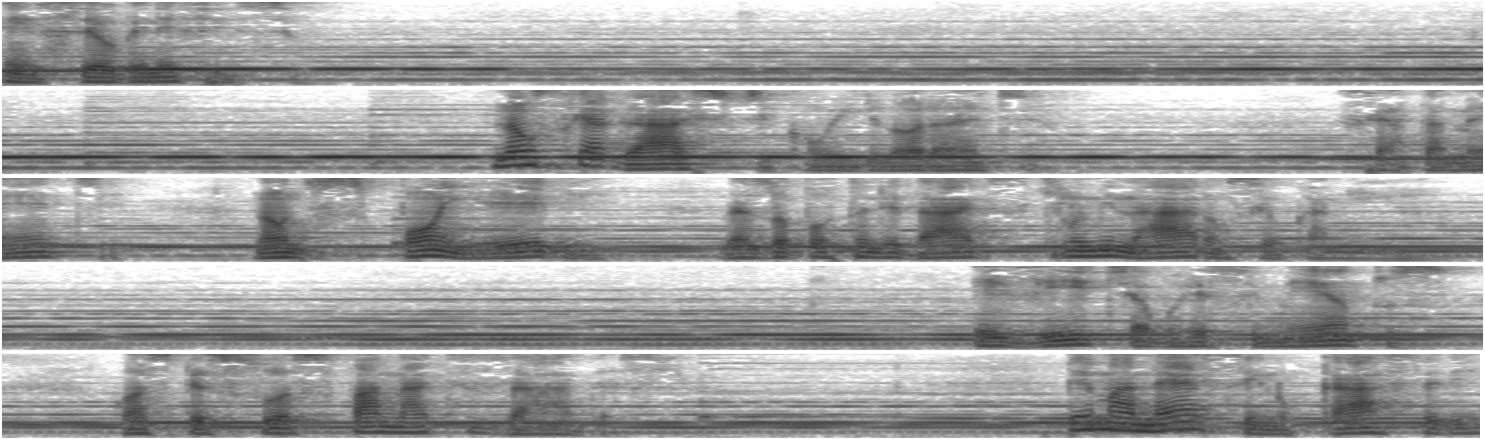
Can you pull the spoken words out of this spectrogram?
em seu benefício. Não se agaste com o ignorante. Certamente não dispõe ele das oportunidades que iluminaram seu caminho. Evite aborrecimentos com as pessoas fanatizadas. Permanecem no cárcere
